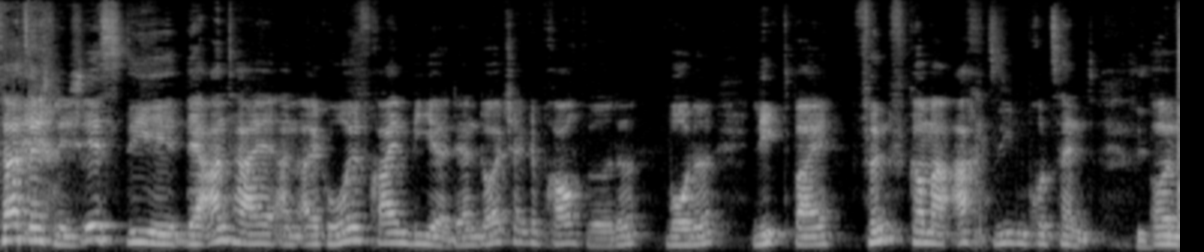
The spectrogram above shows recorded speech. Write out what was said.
Tatsächlich ist die, der Anteil an alkoholfreiem Bier, der in Deutschland gebraucht würde, wurde, liegt bei 5,87 Prozent. Und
